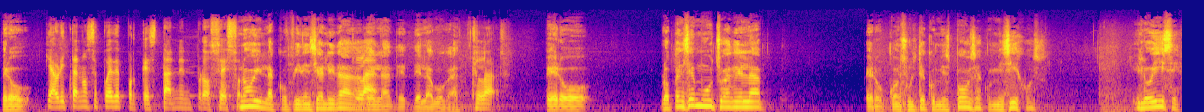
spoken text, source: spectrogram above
Pero Que ahorita no se puede porque están en proceso. no, y la confidencialidad, Claro. Adela, de- del abogado. Claro. Pero lo pensé mucho, Adela, pero consulté con mi esposa, con mis hijos, y lo hice.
